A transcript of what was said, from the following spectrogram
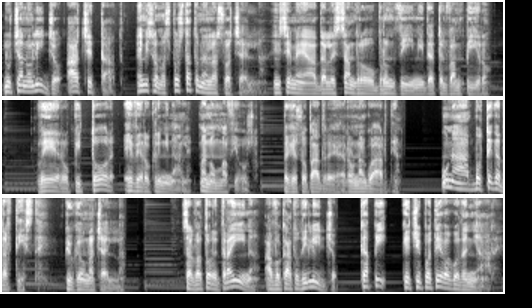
Luciano Liggio ha accettato e mi sono spostato nella sua cella, insieme ad Alessandro Bronzini, detto il vampiro. Vero pittore e vero criminale, ma non mafioso, perché suo padre era una guardia. Una bottega d'artisti, più che una cella. Salvatore Traina, avvocato di Liggio, capì che ci poteva guadagnare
